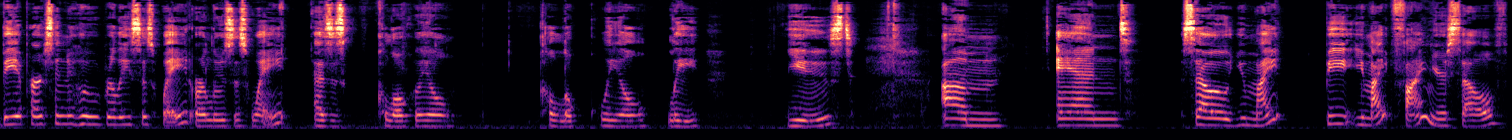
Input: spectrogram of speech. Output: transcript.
be a person who releases weight or loses weight as is colloquial, colloquially used? Um, and so you might be, you might find yourself,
